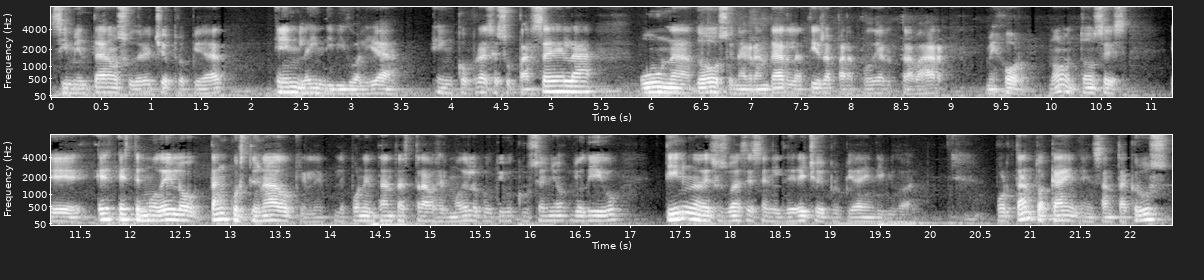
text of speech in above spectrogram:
Cimentaron su derecho de propiedad en la individualidad, en comprarse su parcela, una, dos, en agrandar la tierra para poder trabajar mejor, ¿no? Entonces, eh, e, este modelo tan cuestionado que le, ponen tantas trabas, el modelo productivo cruceño, yo digo, tiene una de sus bases en el derecho de propiedad individual. Por tanto, acá en Santa Cruz,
